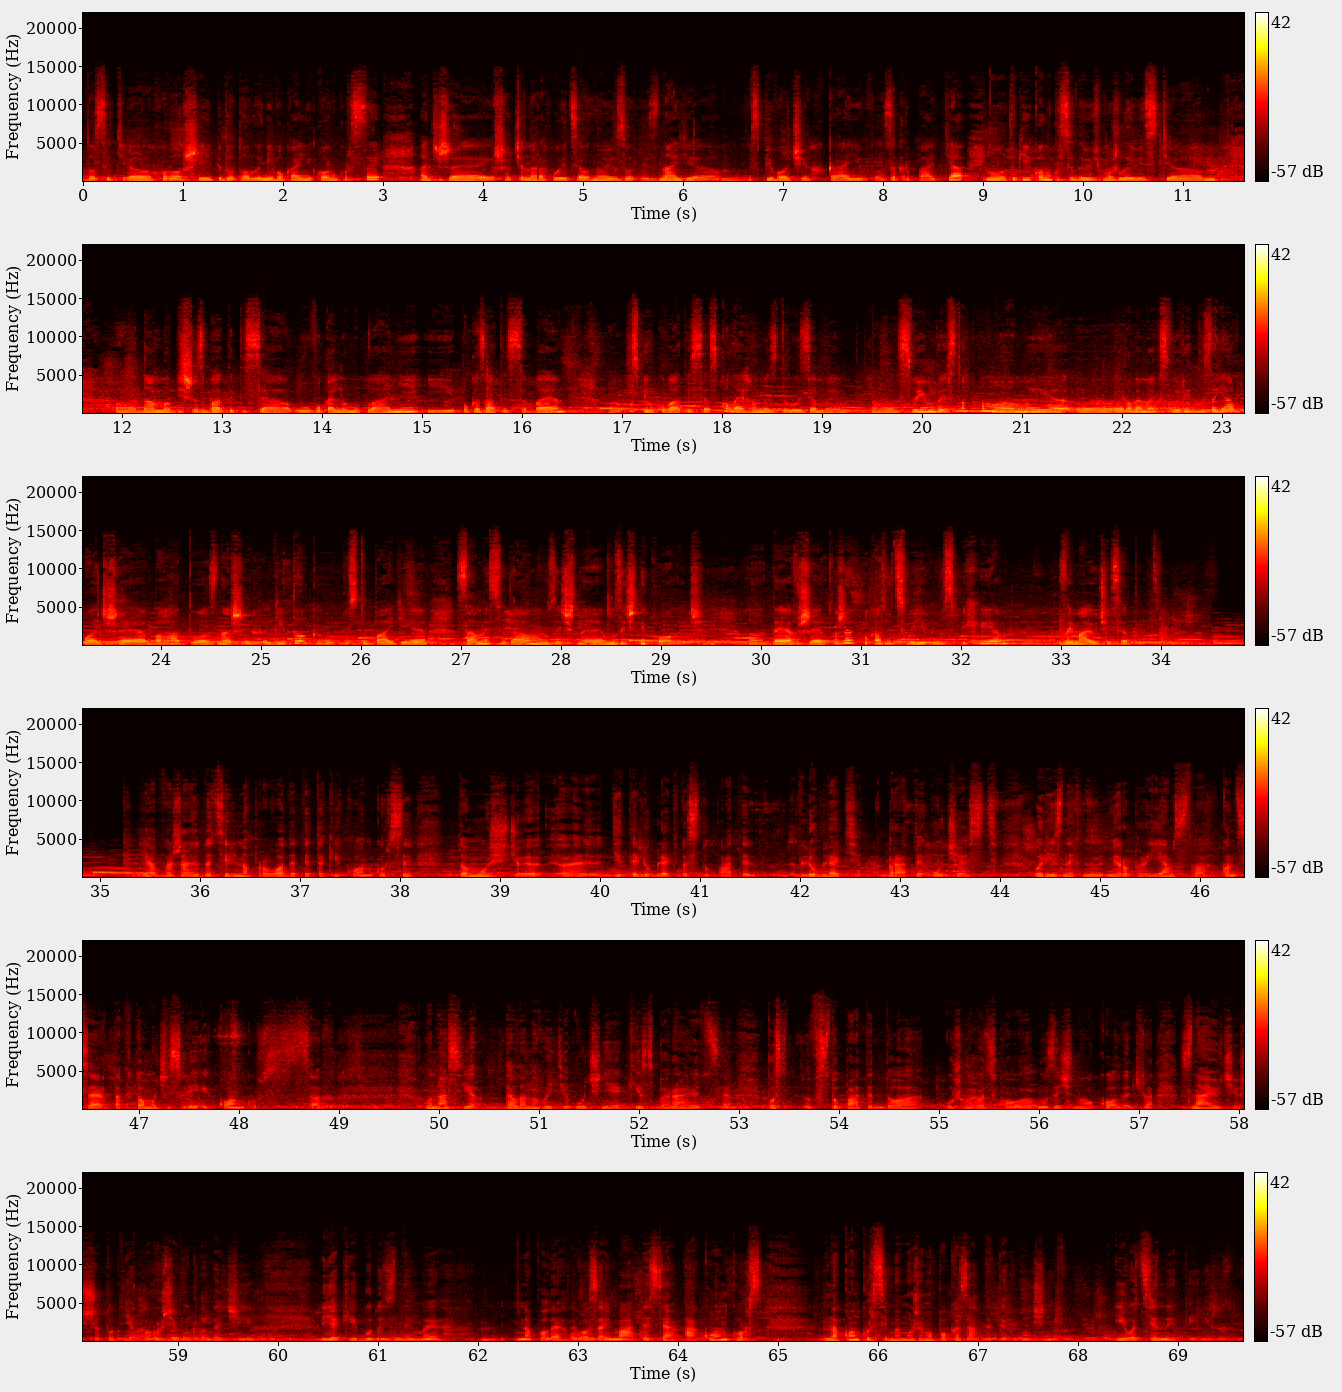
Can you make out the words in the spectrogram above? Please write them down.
досить е, хороші підготовлені вокальні конкурси, адже Шевчина рахується одною з з найспівочих країв Закарпаття. Ну такі конкурси дають можливість. Е, Нам більше збагатитися у вокальному плані і показати себе, е, поспілкуватися з колегами, з друзями. Е, Своїм виступом ми робимо як своєрідну заявку, адже багато з наших діток поступає саме сюди, в музичне, музичний коледж, де вже теж показують свої успіхи, займаючися тут. Я вважаю доцільно проводити такі конкурси, тому що е, діти люблять виступати, люблять брати участь у різних міроприємствах, концертах, в тому числі і конкурсах. У нас є талановиті учні, які збираються вступати до Ужгородського музичного коледжа, знаючи, що тут є хороші викладачі, які будуть з ними наполегливо займатися. А конкурс на конкурсі ми можемо показати тих учнів і оцінити їх.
